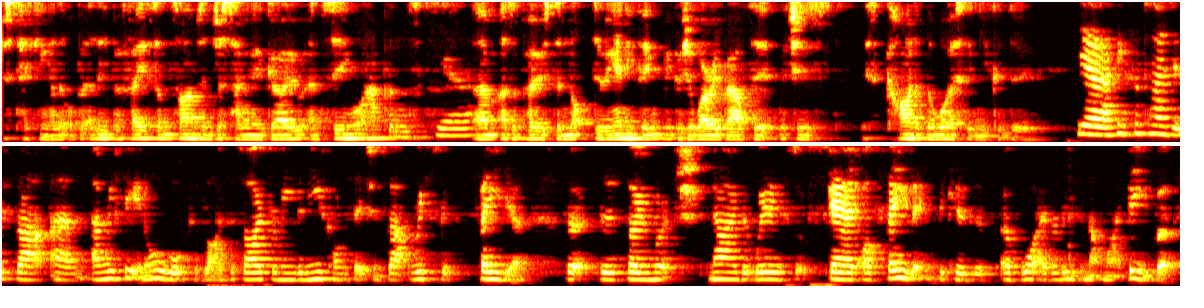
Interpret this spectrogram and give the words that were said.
just taking a little bit of leap of faith sometimes and just having a go and seeing what happens Yeah. um, as opposed to not doing anything because you're worried about it, which is is kind of the worst thing you can do. Yeah, I think sometimes it's that, um, and we see it in all walks of life, aside from even these conversations, that risk of failure. That there's so much now that we're sort of scared of failing because of, of whatever reason that might be. But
